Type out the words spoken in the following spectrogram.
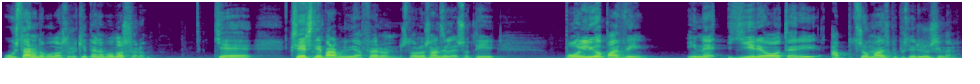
γουστάραν το ποδόσφαιρο και παίζαν ποδόσφαιρο. Και ξέρεις τι είναι πάρα πολύ ενδιαφέρον στο Λο Άντζελε, ότι πολλοί οπαδοί είναι γυρεότεροι από τις ομάδες που υποστηρίζουν σήμερα.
